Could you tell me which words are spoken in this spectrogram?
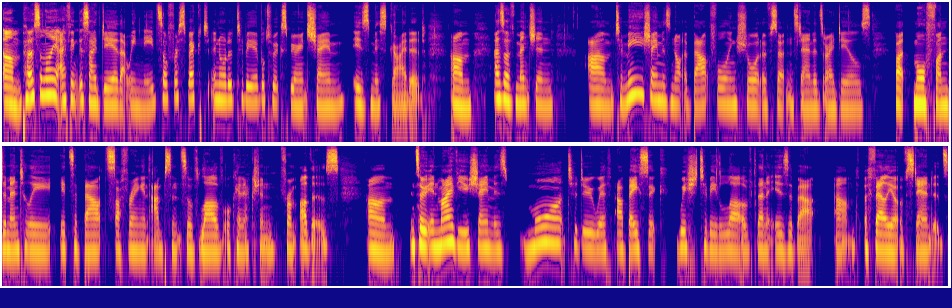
Um, personally, I think this idea that we need self respect in order to be able to experience shame is misguided. Um, as I've mentioned, um, to me, shame is not about falling short of certain standards or ideals, but more fundamentally, it's about suffering an absence of love or connection from others. Um, and so, in my view, shame is more to do with our basic wish to be loved than it is about um, a failure of standards.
